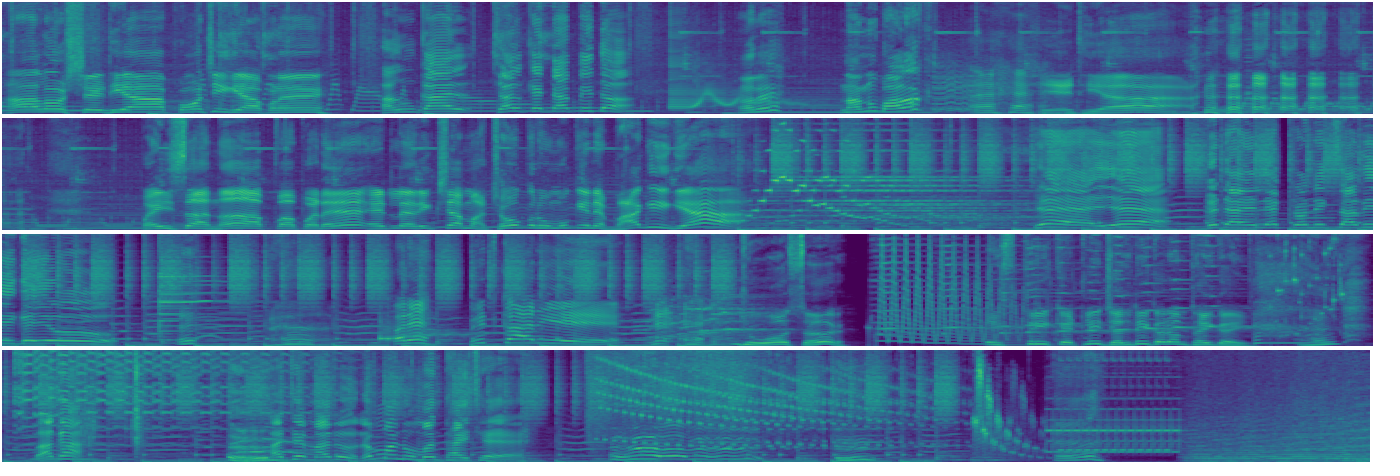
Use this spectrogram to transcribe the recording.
હાલો શેઠિયા પહોંચી ગયા આપણે. અંકલ ચાલ કે આપી દો. અરે નાનું બાળક? શેઠિયા. પૈસા ન આપવા પડે એટલે રિક્ષામાં છોકરું મૂકીને ભાગી ગયા. યે યે ગડા ઇલેક્ટ્રોનિક્સ આવી ગયું. અરે પિચકારી જુઓ સર. ઇસ્ત્રી કેટલી જલ્દી ગરમ થઈ ગઈ. બાગા આજે મારું રમવાનું મન થાય છે.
